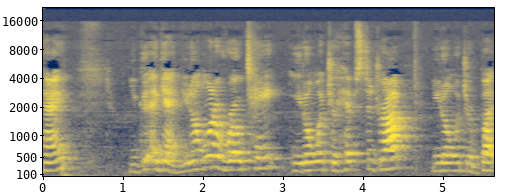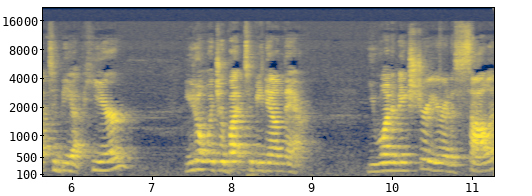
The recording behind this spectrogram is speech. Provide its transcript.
Okay. You, again, you don't want to rotate. You don't want your hips to drop. You don't want your butt to be up here. You don't want your butt to be down there. You want to make sure you're in a solid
